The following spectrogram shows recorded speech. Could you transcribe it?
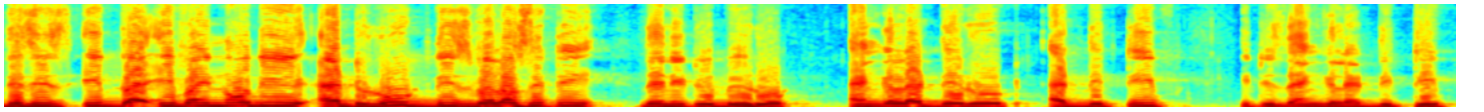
this is if the if I know the at root this velocity then it will be root angle at the root at the tip it is the angle at the tip.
